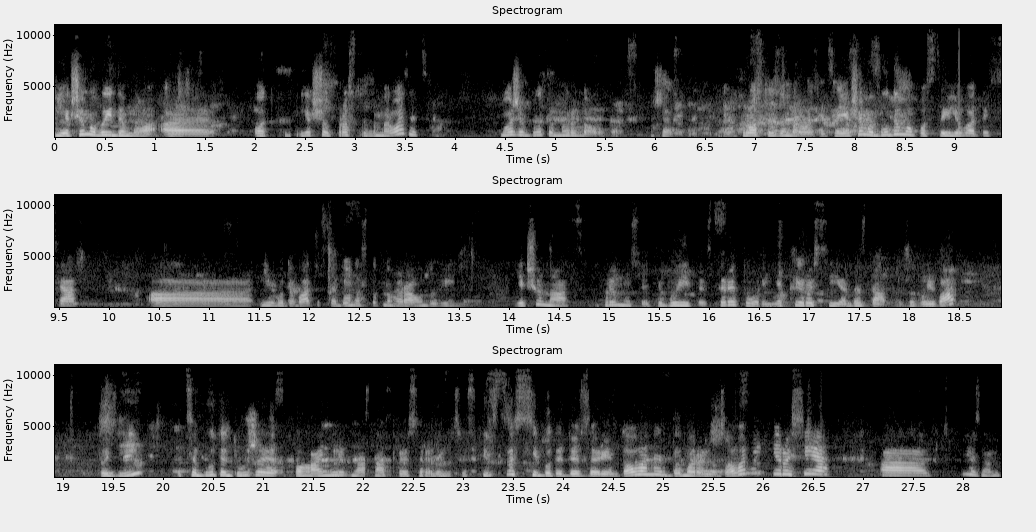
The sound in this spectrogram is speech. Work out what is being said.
Якщо ми вийдемо, е, от якщо просто заморозиться, може бути мир довго. Чесно, просто заморозиться. Якщо ми будемо посилюватися а, і готуватися до наступного раунду війни, якщо нас примусять вийти з території, які Росія не здатна завоювати, тоді це буде дуже погані в нас настрої всередині суспільства. Всі будуть дезорієнтовані, деморалізовані, і Росія а, не знаю,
